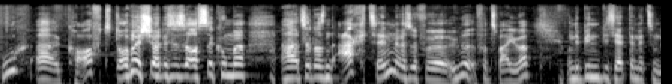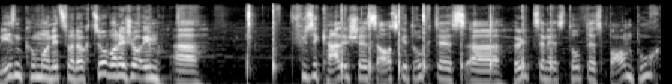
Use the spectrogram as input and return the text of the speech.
Buch äh, gekauft. Damals schon, das ist rausgekommen äh, 2018, also vor, über, vor zwei Jahren. Und ich bin bis heute nicht zum Lesen gekommen und jetzt habe ich gedacht, so, wenn ich schon im äh, physikalisches, ausgedrucktes, äh, hölzernes, totes Baumbuch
